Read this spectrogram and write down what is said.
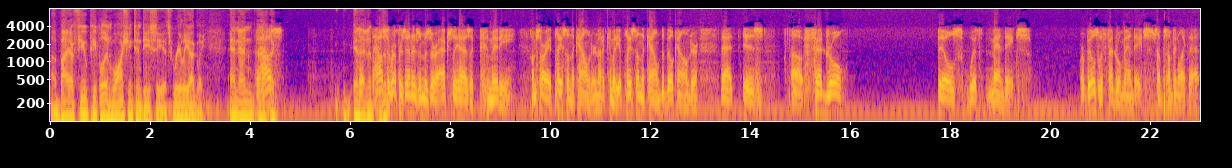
uh, by a few people in Washington D.C. It's really ugly. And then The uh, House, the, the House of Representatives in Missouri actually has a committee. I'm sorry, a place on the calendar, not a committee, a place on the cal- the bill calendar that is uh, federal bills with mandates, or bills with federal mandates, some, something like that.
